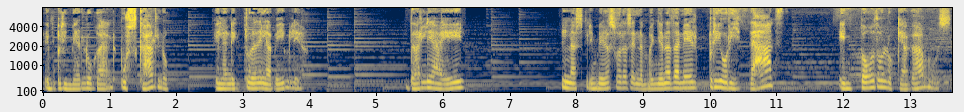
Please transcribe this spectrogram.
En primer lugar, buscarlo en la lectura de la Biblia, darle a Él las primeras horas de la mañana, darle prioridad en todo lo que hagamos.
